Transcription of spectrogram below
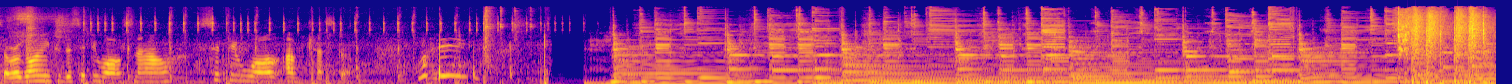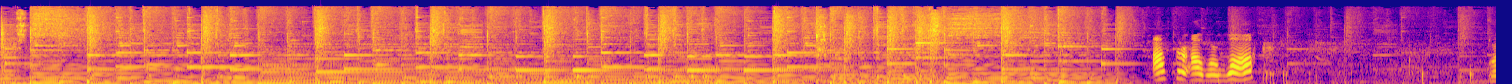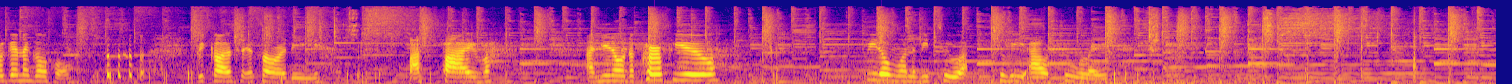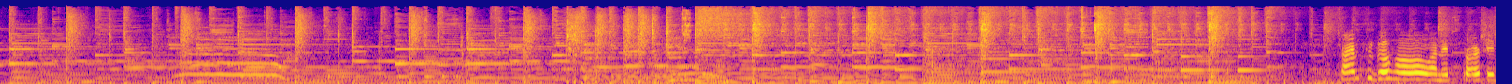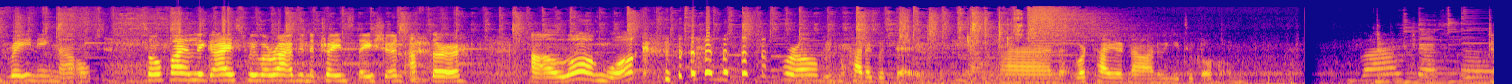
So we're going to the city walls now. City wall of Chester. Whoopee! After our walk, we're gonna go home. Because it's already past five. And you know the curfew we don't want to be too to be out too late go home and it started raining now. So finally guys we've arrived in the train station after a long walk. Overall we had a good day. And we're tired now and we need to go home. Bye Chester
